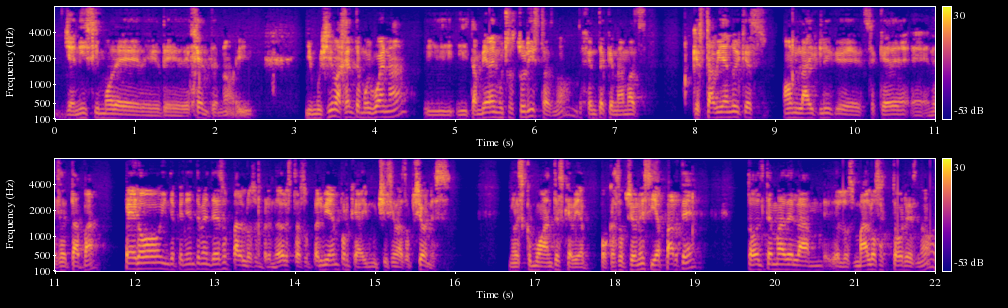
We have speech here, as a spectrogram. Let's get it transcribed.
llenísimo de, de, gente, ¿no? Y, y, muchísima gente muy buena y, y, también hay muchos turistas, ¿no? De gente que nada más, que está viendo y que es unlikely que se quede en esa etapa. Pero independientemente de eso, para los emprendedores está súper bien porque hay muchísimas opciones. No es como antes que había pocas opciones y aparte todo el tema de, la, de los malos actores, ¿no?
